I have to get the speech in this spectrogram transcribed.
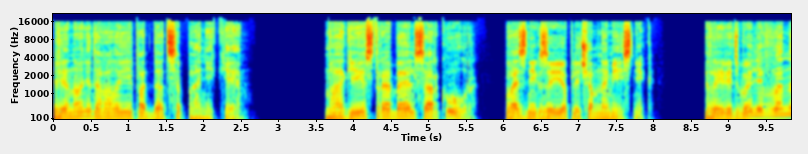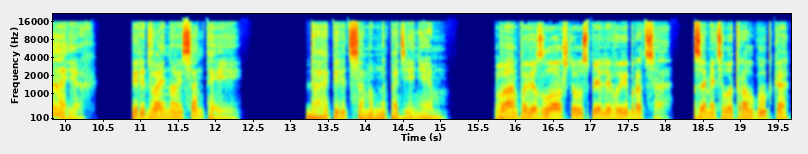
Вино не давало ей поддаться панике. «Магистра Бель Саркур», — возник за ее плечом наместник. «Вы ведь были в Ванаях перед войной с Антеей?» «Да, перед самым нападением». «Вам повезло, что успели выбраться», — заметила Тралгутка,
